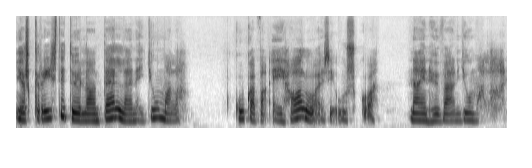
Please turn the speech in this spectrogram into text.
Jos kristityillä on tällainen Jumala, kukapa ei haluaisi uskoa näin hyvään Jumalaan.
